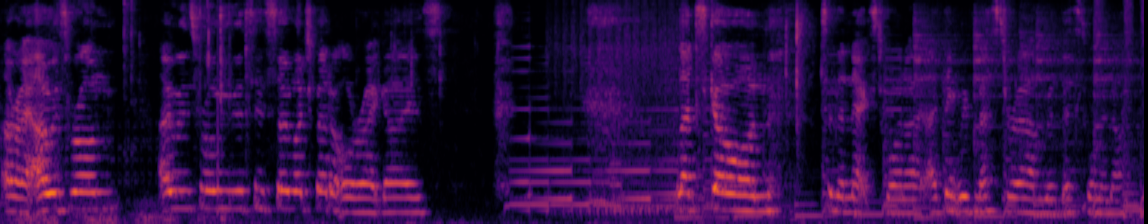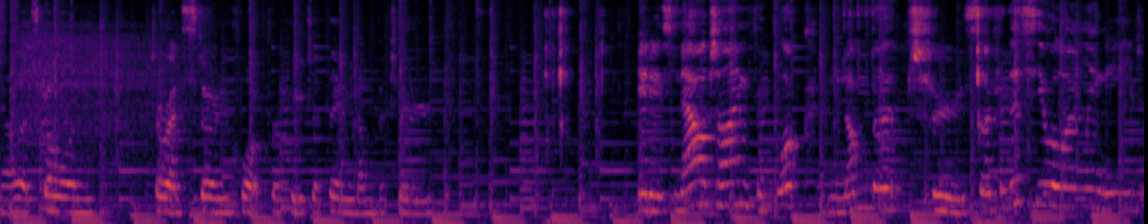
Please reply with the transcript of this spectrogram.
Alright, I was wrong. I was wrong. This is so much better. Alright, guys. Let's go on to the next one. I, I think we've messed around with this one enough now. Let's go on to redstone clock repeater thing number two. It is now time for block number two. So for this you will only need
